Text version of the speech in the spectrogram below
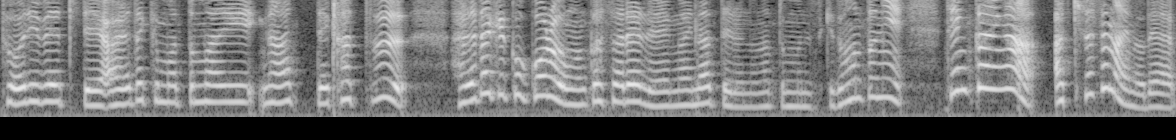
通り部ってあれだけまとまりがあって、かつ、あれだけ心を動かされる映画になってるんだなと思うんですけど、本当に展開が飽きさせないので、映画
